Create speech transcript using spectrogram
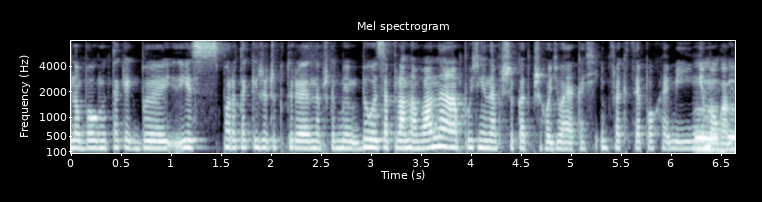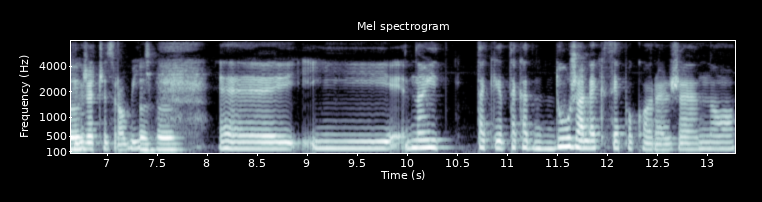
No bo tak jakby jest sporo takich rzeczy, które na przykład były zaplanowane, a później na przykład przychodziła jakaś infekcja po chemii i nie mogłam tych rzeczy zrobić. E, I, no i takie, taka duża lekcja pokory, że no,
